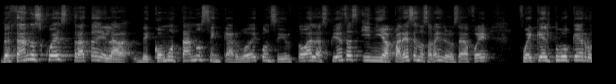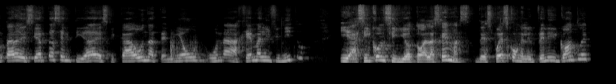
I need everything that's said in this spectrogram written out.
The Thanos Quest trata de, la, de cómo Thanos se encargó de conseguir todas las piezas y ni aparecen los Avengers. O sea, fue, fue que él tuvo que derrotar a ciertas entidades que cada una tenía un- una gema al infinito y así consiguió todas las gemas. Después con el Infinity Gauntlet,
